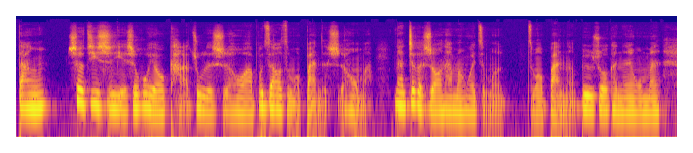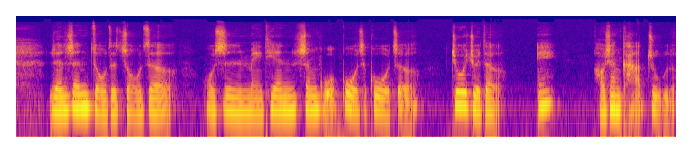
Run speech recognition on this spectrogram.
当设计师也是会有卡住的时候啊，不知道怎么办的时候嘛。那这个时候他们会怎么怎么办呢？比如说，可能我们人生走着走着，或是每天生活过着过着，就会觉得，哎，好像卡住了，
